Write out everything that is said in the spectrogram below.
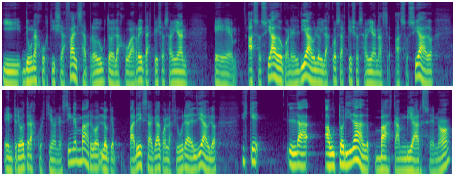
y de una justicia falsa, producto de las jugarretas que ellos habían eh, asociado con el diablo y las cosas que ellos habían asociado, entre otras cuestiones. Sin embargo, lo que parece acá con la figura del diablo es que la autoridad va a cambiarse, ¿no?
